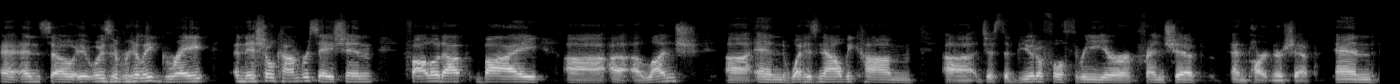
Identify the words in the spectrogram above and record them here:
And, and so it was a really great initial conversation, followed up by uh, a, a, lunch. Uh, and what has now become uh, just a beautiful three year friendship and partnership. And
